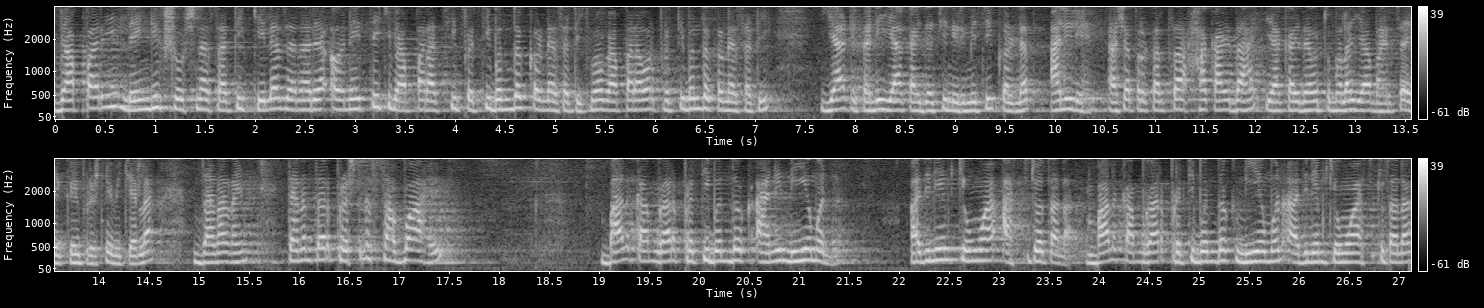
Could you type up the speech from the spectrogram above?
व्यापारी लैंगिक शोषणासाठी केल्या जाणाऱ्या अनैतिक व्यापाराची प्रतिबंध करण्यासाठी किंवा व्यापारावर प्रतिबंध करण्यासाठी या ठिकाणी या कायद्याची निर्मिती करण्यात आलेली आहे. अशा प्रकारचा हा कायदा आहे. या कायद्यावर तुम्हाला या बाहेरचा एकही प्रश्न विचारला जाणार नाही. त्यानंतर प्रश्न सहावा आहे. बालकामगार प्रतिबंधक आणि नियमन अधिनियम केव्हा अस्तित्वात आला बालकामगार प्रतिबंधक नियमन अधिनियम केव्हा अस्तित्वात आला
